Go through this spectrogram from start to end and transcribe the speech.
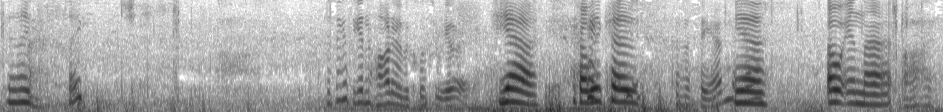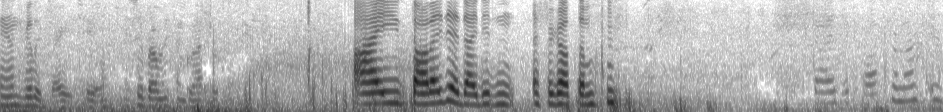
They're like psych. It's like it's getting hotter the closer we are. Yeah, probably because. Because the sand? Yeah. guess? Oh, and that. Oh, the sand's really bright too. I should have brought my sunglasses. I thought I did. I didn't. I forgot them. Guys, across from us is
